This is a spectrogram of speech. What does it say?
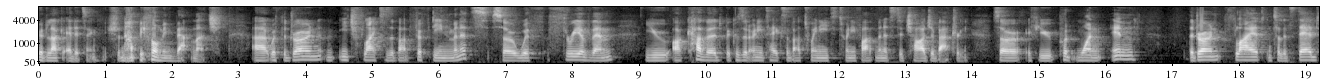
good luck editing. You should not be filming that much. Uh, with the drone, each flight is about 15 minutes. So with three of them, you are covered because it only takes about 20 to 25 minutes to charge a battery. So if you put one in the drone, fly it until it's dead,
